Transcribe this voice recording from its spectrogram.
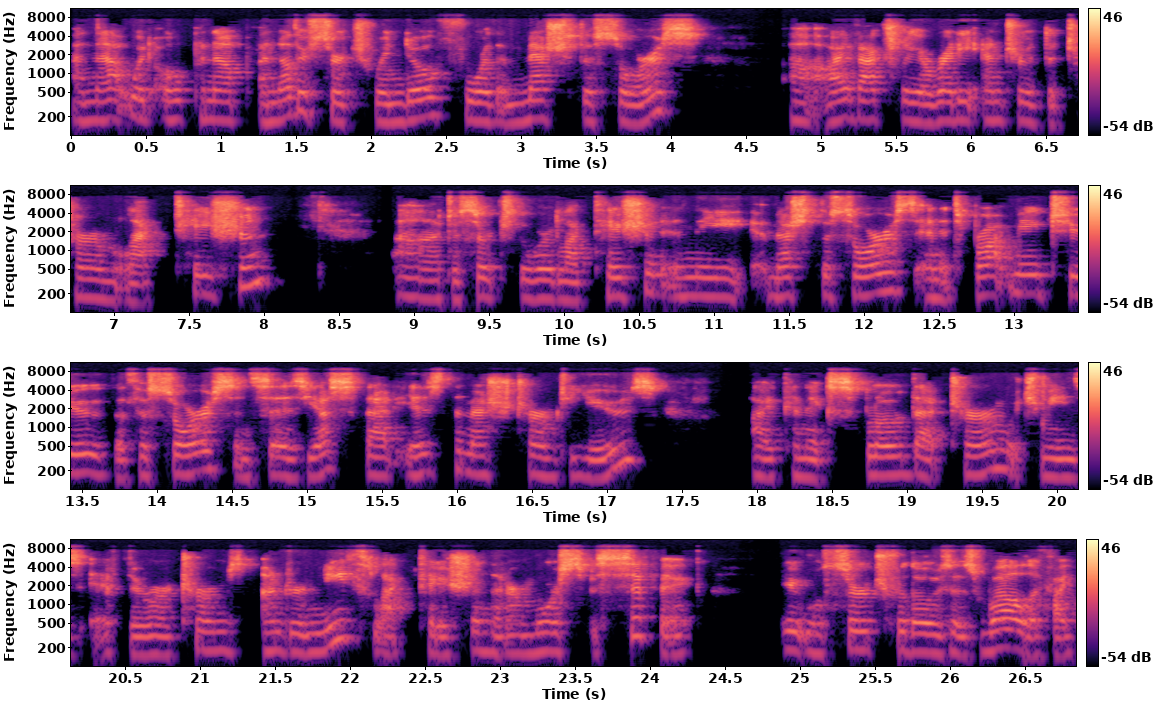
and that would open up another search window for the MESH thesaurus. Uh, I've actually already entered the term lactation uh, to search the word lactation in the MESH thesaurus, and it's brought me to the thesaurus and says, yes, that is the MESH term to use. I can explode that term, which means if there are terms underneath lactation that are more specific, it will search for those as well if I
